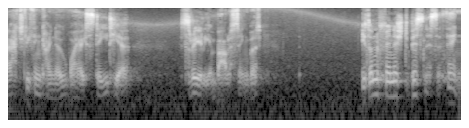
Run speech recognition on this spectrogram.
I actually think I know why I stayed here. It's really embarrassing, but. Is unfinished business a thing?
